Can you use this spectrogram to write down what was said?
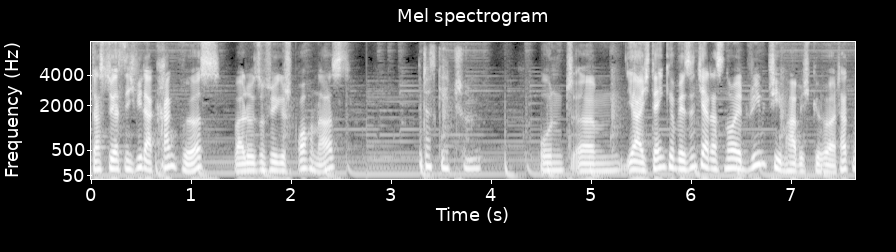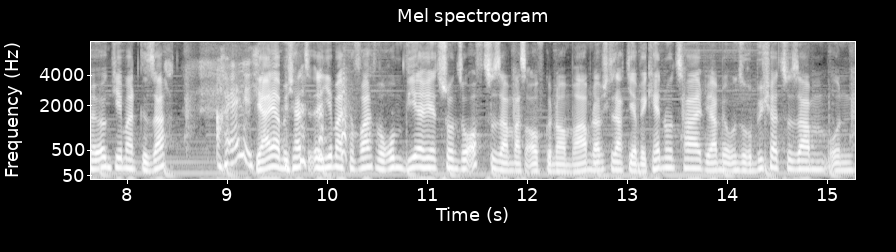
dass du jetzt nicht wieder krank wirst, weil du so viel gesprochen hast. Das geht schon. Und ähm, ja, ich denke, wir sind ja das neue Dream Team, habe ich gehört. Hat mir irgendjemand gesagt. Ach ehrlich? Ja, ja, mich hat äh, jemand gefragt, warum wir jetzt schon so oft zusammen was aufgenommen haben. Da habe ich gesagt, ja, wir kennen uns halt, wir haben ja unsere Bücher zusammen und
